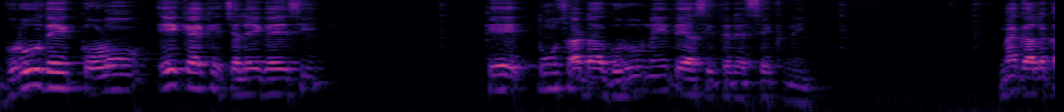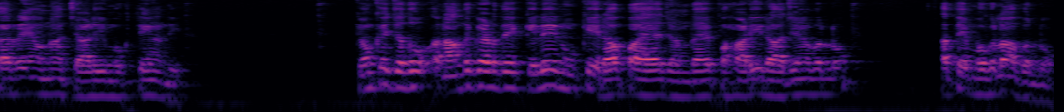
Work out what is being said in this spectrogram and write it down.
ਗੁਰੂ ਦੇ ਕੋਲੋਂ ਇਹ ਕਹਿ ਕੇ ਚਲੇ ਗਏ ਸੀ ਕਿ ਤੂੰ ਸਾਡਾ ਗੁਰੂ ਨਹੀਂ ਤੇ ਅਸੀਂ ਤੇਰੇ ਸਿੱਖ ਨਹੀਂ। ਮੈਂ ਗੱਲ ਕਰ ਰਿਹਾ ਉਹਨਾਂ 40 ਮੁਕਤਿਆਂ ਦੀ। ਕਿਉਂਕਿ ਜਦੋਂ ਆਨੰਦਗੜ੍ਹ ਦੇ ਕਿਲੇ ਨੂੰ ਘੇਰਾ ਪਾਇਆ ਜਾਂਦਾ ਹੈ ਪਹਾੜੀ ਰਾਜਿਆਂ ਵੱਲੋਂ ਅਤੇ ਮੁਗਲਾਂ ਵੱਲੋਂ,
